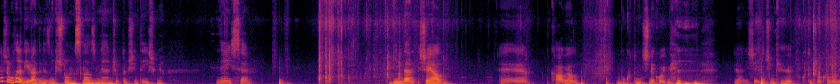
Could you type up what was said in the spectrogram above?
Gerçi onlara da iradenizin güçlü olması lazım. Yani çok da bir şey değişmiyor. Neyse. Bim'den şey aldım. Ee, kahve alıp bu kutunun içine koydum. yani şey çünkü kutu çok havalı.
